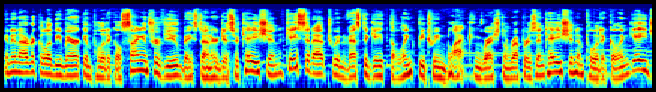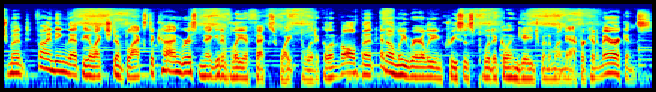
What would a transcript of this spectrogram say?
In an article in the American Political Science Review based on her dissertation, Gay set out to investigate the link between black congressional representation and political engagement, finding that the election of blacks to Congress negatively affects white political involvement and only rarely increases political engagement among African Americans.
